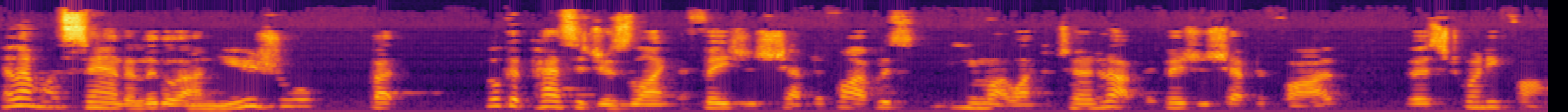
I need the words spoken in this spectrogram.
Now that might sound a little unusual, but look at passages like Ephesians chapter 5. You might like to turn it up. Ephesians chapter 5, verse 25.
